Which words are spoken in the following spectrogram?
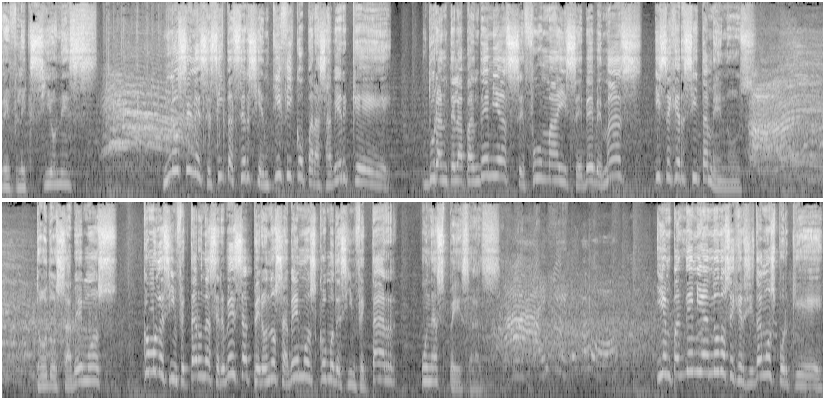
Reflexiones. No se necesita ser científico para saber que durante la pandemia se fuma y se bebe más y se ejercita menos. Todos sabemos cómo desinfectar una cerveza, pero no sabemos cómo desinfectar unas pesas. Y en pandemia no nos ejercitamos porque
